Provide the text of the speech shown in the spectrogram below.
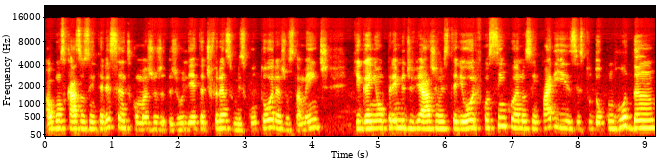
alguns casos interessantes, como a Julieta de França, uma escultora, justamente, que ganhou o prêmio de viagem ao exterior, ficou cinco anos em Paris, estudou com Rodin,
